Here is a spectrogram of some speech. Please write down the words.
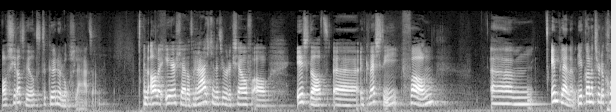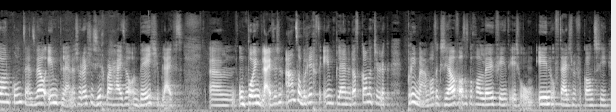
als je dat wilt, te kunnen loslaten. En allereerst, ja, dat raad je natuurlijk zelf al is dat uh, een kwestie van um, inplannen. Je kan natuurlijk gewoon content wel inplannen, zodat je zichtbaarheid wel een beetje blijft. Um, on point blijft. Dus een aantal berichten inplannen, dat kan natuurlijk prima. Wat ik zelf altijd nog wel leuk vind, is om in of tijdens mijn vakantie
